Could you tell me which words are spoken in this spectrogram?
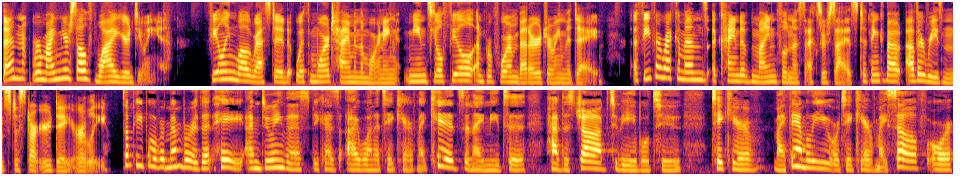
Then remind yourself why you're doing it. Feeling well rested with more time in the morning means you'll feel and perform better during the day. Afifa recommends a kind of mindfulness exercise to think about other reasons to start your day early. Some people remember that, hey, I'm doing this because I want to take care of my kids and I need to have this job to be able to take care of my family or take care of myself, or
